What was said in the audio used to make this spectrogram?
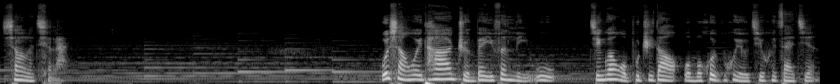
笑了起来。我想为他准备一份礼物，尽管我不知道我们会不会有机会再见。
